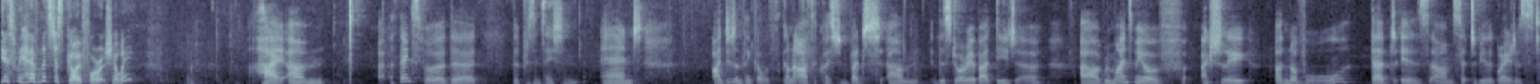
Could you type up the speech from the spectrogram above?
Yes, we have. Let's just go for it, shall we? Hi. Um, thanks for the the presentation. And I didn't think I was going to ask a question, but um, the story about Deja uh, reminds me of actually a novel that is um, to be the greatest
